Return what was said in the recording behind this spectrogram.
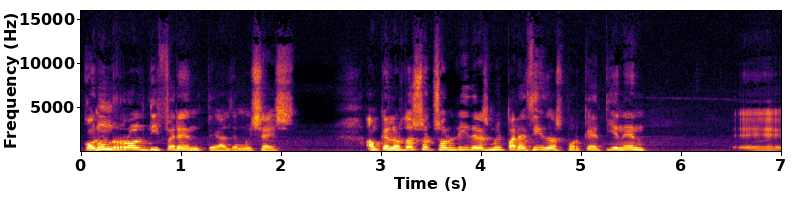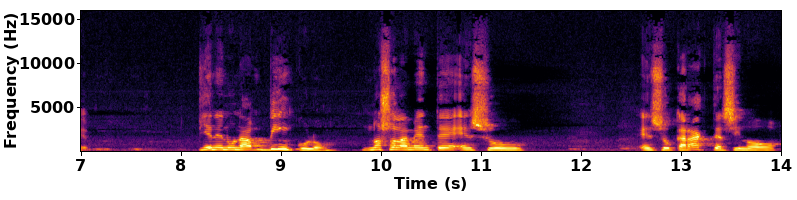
con un rol diferente al de Moisés. Aunque los dos son, líderes muy parecidos porque tienen, eh, tienen un vínculo, no solamente en su, en su carácter, sino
